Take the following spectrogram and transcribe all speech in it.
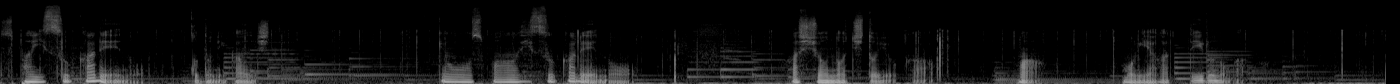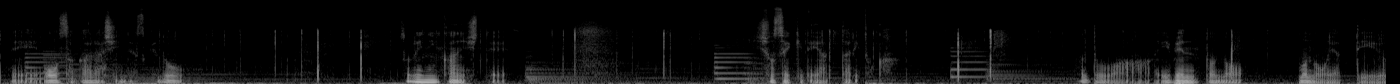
スパイスカレーのことに関して、今日スパイスカレーの発祥の地というか、まあ、盛り上がっているのが、えー、大阪らしいんですけど、それに関して、書籍でやったりとか、あとはイベントのものをやっている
